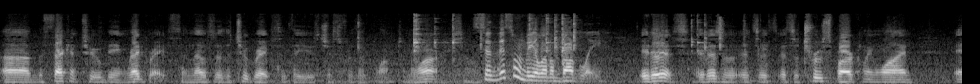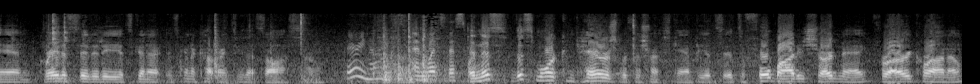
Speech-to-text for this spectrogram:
Uh, the second two being red grapes, and those are the two grapes that they use just for the Blanc de Noir. So So this one will be a little bubbly. It is. It is. A, it's, it's, it's a true sparkling wine, and great acidity. It's gonna it's gonna cut right through that sauce. So. Very nice. And what's this one? And this this more compares with the shrimp scampi. It's it's a full-bodied Chardonnay, Ferrari Carano,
